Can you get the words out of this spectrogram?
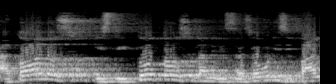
a todos los institutos, la administración municipal,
